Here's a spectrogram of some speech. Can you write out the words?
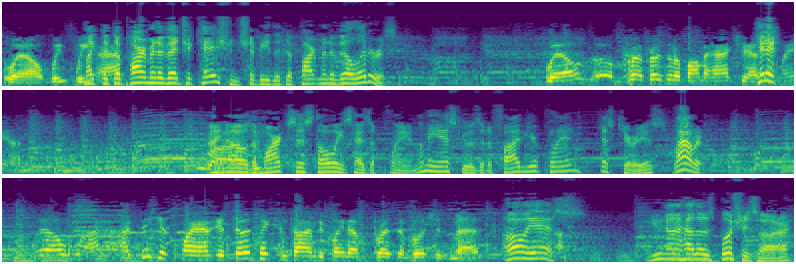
Well, we, we like the Department of Education should be the Department of Illiteracy. Well, uh, Pre- President Obama actually has Hit a it. plan. I know the Marxist always has a plan. Let me ask you: Is it a five-year plan? Just curious. Louder. Well, I, I think his plan, it's going to take some time to clean up President Bush's mess. Oh, yes. You know how those Bushes are.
